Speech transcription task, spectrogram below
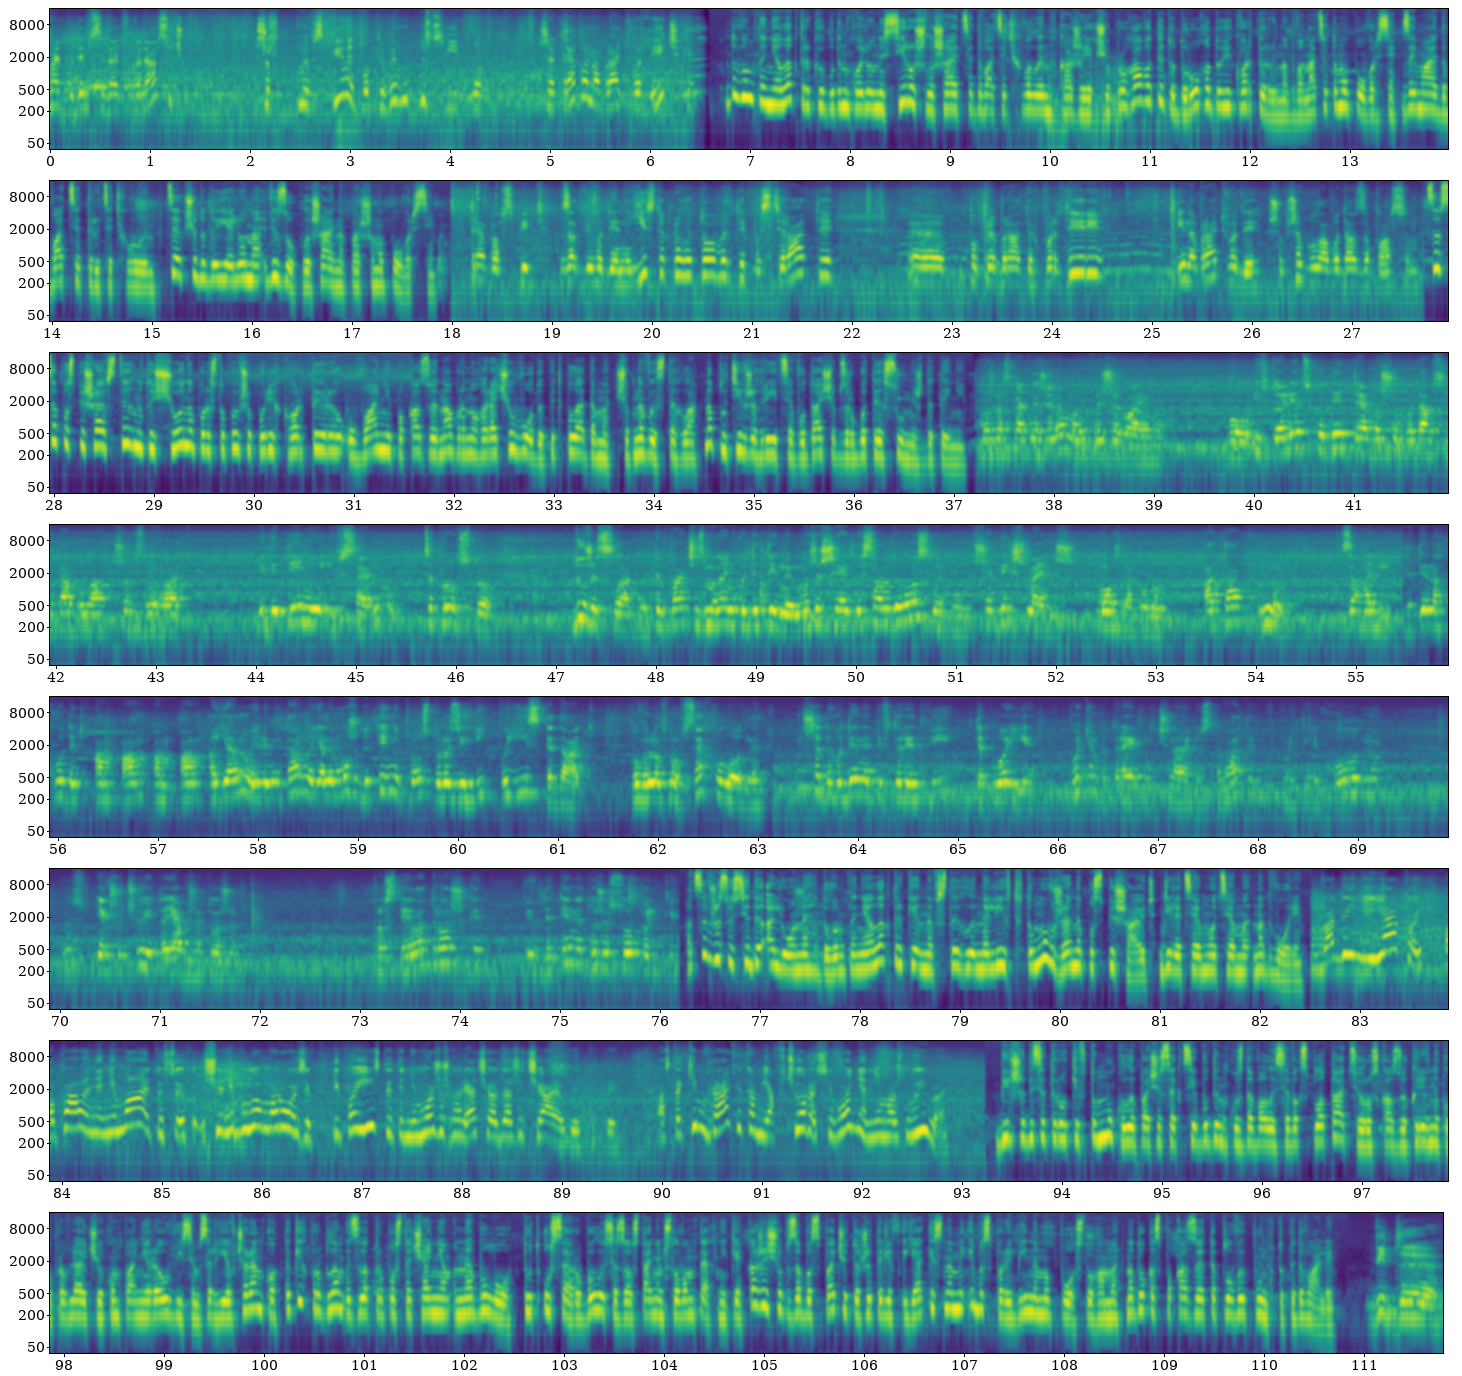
давай будемо сідати в колясочку, щоб ми вспіли, поки вимкнуть світло. Ще треба набрати водички. До вимкнення електрики у будинку Альони Сірош лишається 20 хвилин. Каже, якщо прогавити, то дорога до її квартири на 12-му поверсі займає 20-30 хвилин. Це якщо додає Альона, візок лишає на першому поверсі. Треба вспіти за дві години їсти приготувати, постирати, е, поприбирати в квартирі і набрати води, щоб ще була вода з запасом. Це все поспішає встигнути, щойно переступивши поріг квартири. У ванні показує набрану гарячу воду під пледами, щоб не вистигла. На плиті вже гріється вода, щоб зробити суміш дитині. Можна сказати, не живемо, але виживаємо. Бо і в туалет сходити треба, щоб вода завжди була, щоб зливати. І дитині, і все. Ну, це просто дуже складно, тим паче з маленькою дитиною. Може, ще якби сам дорослий був, ще більш-менш можна було. А так, ну, взагалі, дитина ходить ам-ам, ам-ам. А я ну, елементарно я не можу дитині просто розігріти, поїсти дати, бо воно ну, все холодне. Ну, Ще до години півтори-дві тепло є. Потім батареї починають доставати, в квартирі холодно. Якщо чуєте, я вже теж простила трошки, і в дитини теж сопельки. А це вже сусіди Альони. До вимкнення електрики не встигли на ліфт, тому вже не поспішають. Діляться емоціями на дворі. Води ніякої, опалення немає, то ще- ще не було морозів. І поїсти ти не можеш гарячого навіть чаю випити. А з таким графіком, як вчора, сьогодні, неможливо. Більше десяти років тому, коли перші секції будинку здавалися в експлуатацію, розказує керівник управляючої компанії РЕО 8 Сергій Овчаренко, таких проблем із електропостачанням не було. Тут усе робилося за останнім словом техніки. каже, щоб забезпечити жителів якісними і безперебійними послугами. На доказ показує тепловий пункт у підвалі. від е,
